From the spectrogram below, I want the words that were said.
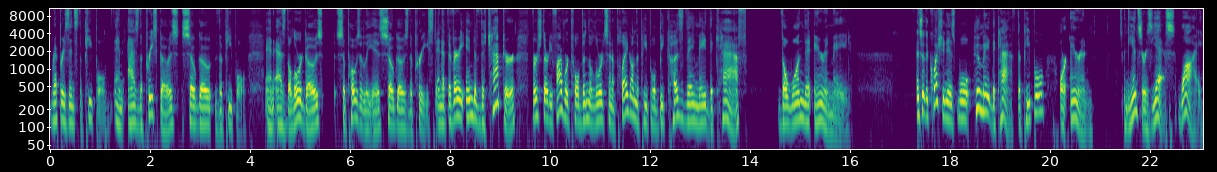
represents the people. And as the priest goes, so go the people. And as the Lord goes, supposedly is, so goes the priest. And at the very end of the chapter, verse 35, we're told, Then the Lord sent a plague on the people because they made the calf, the one that Aaron made. And so the question is, well, who made the calf, the people or Aaron? And the answer is yes. Why?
